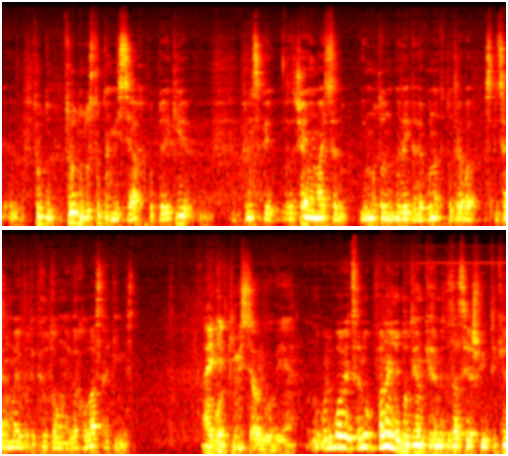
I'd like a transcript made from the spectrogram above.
е, в трудно, труднодоступних місцях, тобто які, в принципі, звичайний майстер йому то не вийде виконати, то треба спеціально має бути підготовлений верхолаз, альпініст. А які такі місця у Львові є? Ну, у Львові це ну, панельні будинки, герметизація швів, такі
